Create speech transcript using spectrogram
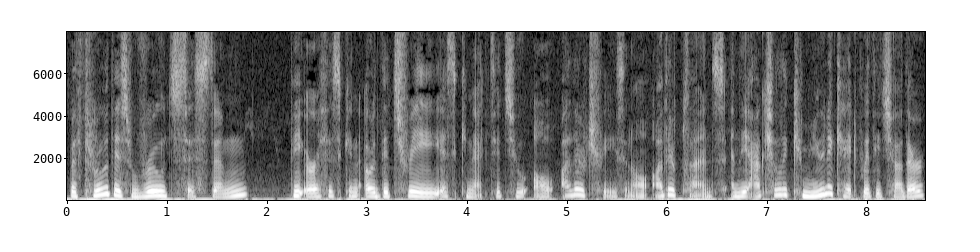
But through this root system, the earth is con- or the tree is connected to all other trees and all other plants and they actually communicate with each other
